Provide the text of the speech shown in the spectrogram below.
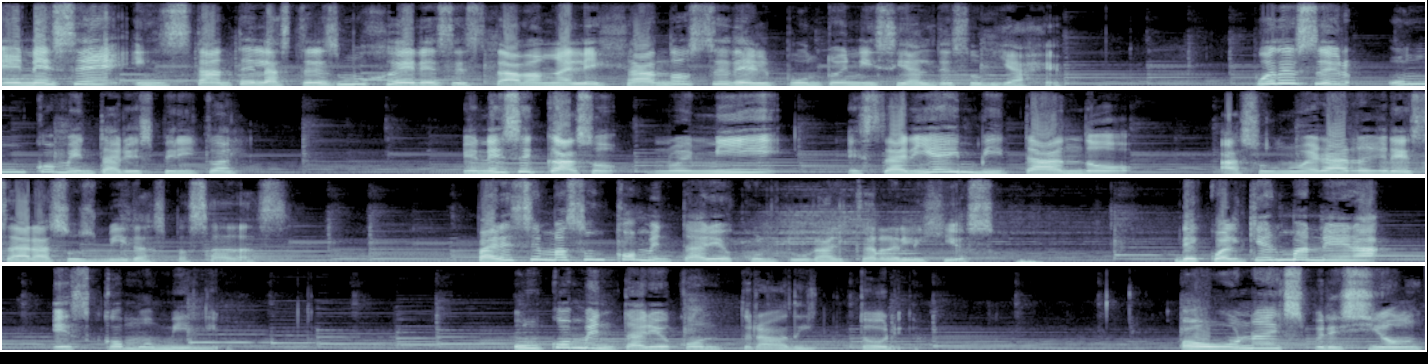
En ese instante las tres mujeres estaban alejándose del punto inicial de su viaje puede ser un comentario espiritual. En ese caso, Noemí estaría invitando a su nuera a regresar a sus vidas pasadas. Parece más un comentario cultural que religioso. De cualquier manera, es como mínimo. Un comentario contradictorio. O una expresión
